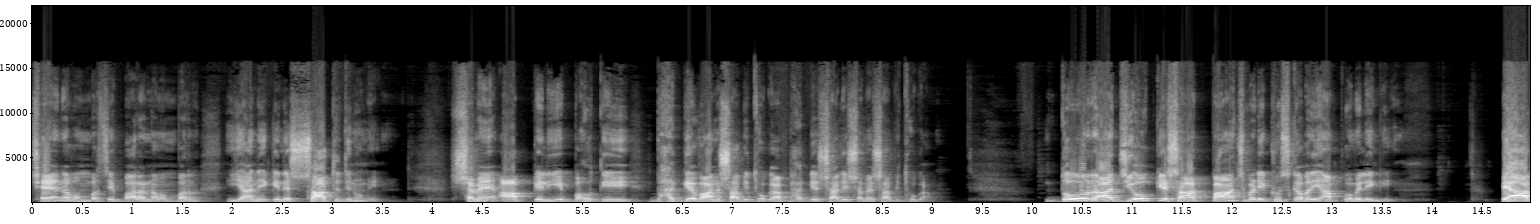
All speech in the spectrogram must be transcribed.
छह नवंबर से बारह नवंबर, यानी कि इन सात दिनों में। समय आपके लिए बहुत ही भाग्यवान साबित होगा, भाग्यशाली समय साबित होगा। दो राजयोग के साथ पाँच बड़ी खुशखबरियाँ आपको मिलेंगी। प्यार,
